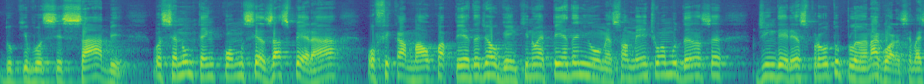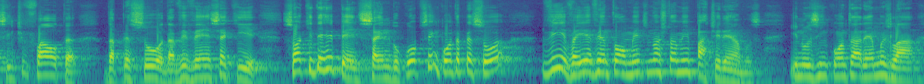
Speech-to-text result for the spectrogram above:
do que você sabe, você não tem como se exasperar ou ficar mal com a perda de alguém, que não é perda nenhuma, é somente uma mudança de endereço para outro plano. Agora, você vai sentir falta da pessoa, da vivência aqui. Só que, de repente, saindo do corpo, você encontra a pessoa viva e, eventualmente, nós também partiremos e nos encontraremos lá.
